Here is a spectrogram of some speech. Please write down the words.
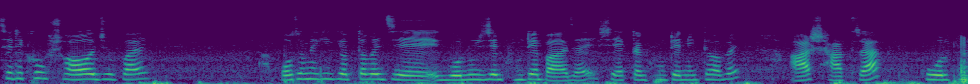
সেটি খুব সহজ উপায়। প্রথমে কী করতে হবে যে গরুর যে ঘুঁটে পাওয়া যায়, সে একটা ঘুঁটে নিতে হবে। আর সাতটা কর্পূর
